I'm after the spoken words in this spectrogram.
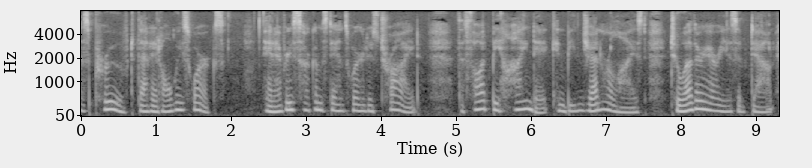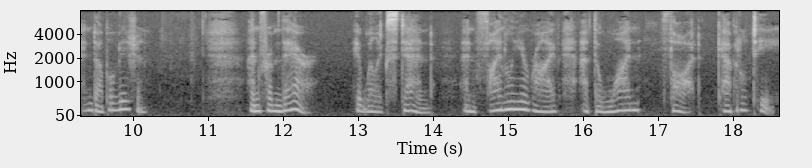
has proved that it always works, in every circumstance where it is tried, the thought behind it can be generalized to other areas of doubt and double vision. And from there, it will extend and finally arrive at the one thought, capital T,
